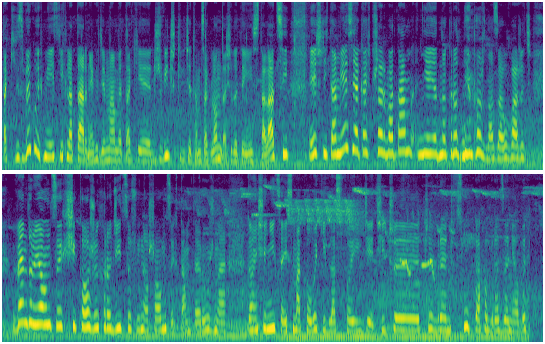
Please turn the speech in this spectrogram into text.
takich zwykłych miejskich latarniach, gdzie mamy takie drzwiczki, gdzie tam zagląda się do tej instalacji. Jeśli tam jest jakaś przerwa, tam niejednokrotnie można zauważyć wędrujących, sikorzych rodziców i noszących tam te różne gąsienice i smakołyki dla swoich dzieci, czy, czy wręcz w słupkach ogrodzeniowych.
